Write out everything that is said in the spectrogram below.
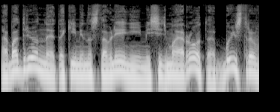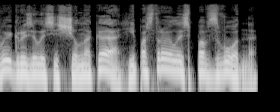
Ободренная такими наставлениями седьмая рота быстро выгрузилась из челнока и построилась повзводно,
